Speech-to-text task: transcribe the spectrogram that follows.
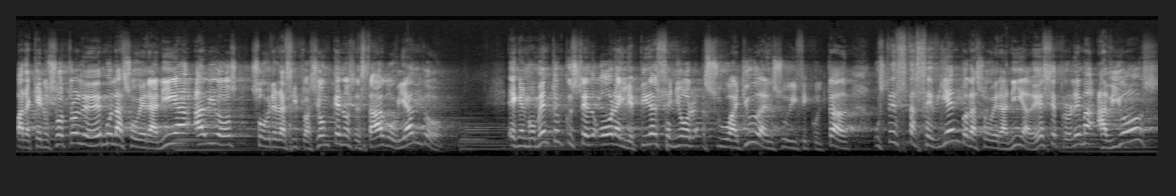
para que nosotros le demos la soberanía a Dios sobre la situación que nos está agobiando. En el momento en que usted ora y le pide al Señor su ayuda en su dificultad, usted está cediendo la soberanía de ese problema a Dios.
